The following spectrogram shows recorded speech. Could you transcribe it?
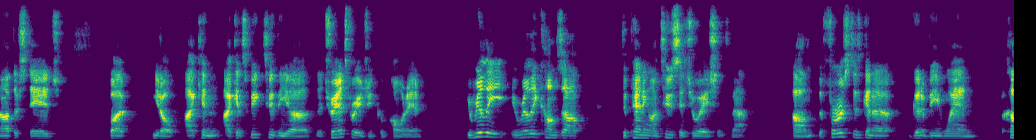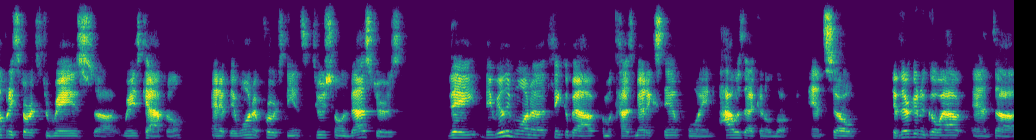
another stage, but you know I can I can speak to the uh, the transfer agent component. It really it really comes up depending on two situations, Matt. Um, the first is gonna gonna be when a company starts to raise uh, raise capital, and if they want to approach the institutional investors, they they really want to think about from a cosmetic standpoint how is that going to look and so if they're going to go out and uh,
